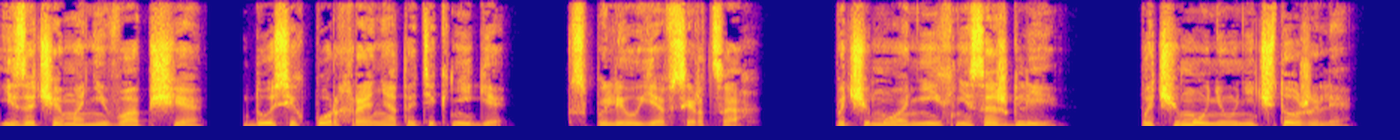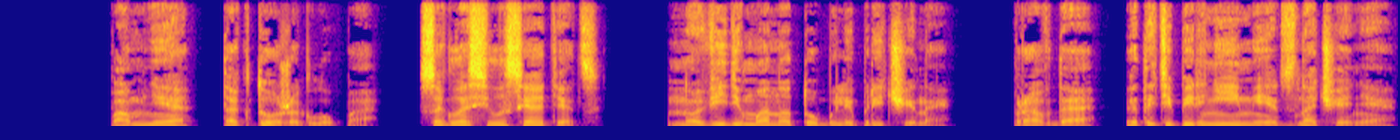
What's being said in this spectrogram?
«И зачем они вообще до сих пор хранят эти книги?» – вспылил я в сердцах. «Почему они их не сожгли? Почему не уничтожили?» «По мне, так тоже глупо», – согласился отец. Но, видимо, на то были причины. Правда, это теперь не имеет значения.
